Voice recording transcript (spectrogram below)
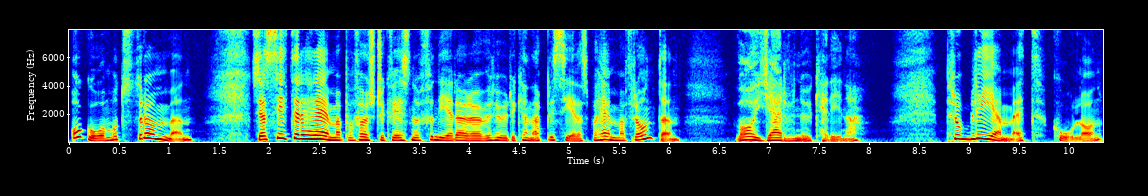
och gå mot strömmen. Så jag sitter här hemma på förstukvisten och funderar över hur det kan appliceras på hemmafronten. Var järv nu, Karina. Problemet, kolon.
